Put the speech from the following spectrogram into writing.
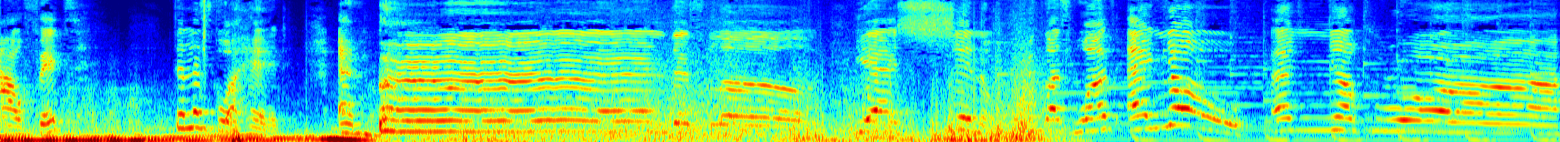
outfit, then let's go ahead and burn this look. Yeah, shino. Because what? Enyo! Enyo kro.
